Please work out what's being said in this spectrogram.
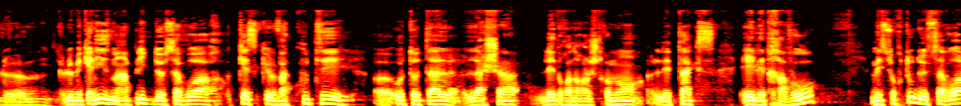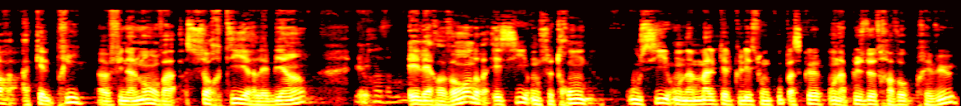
le, le, mécanisme implique de savoir qu'est-ce que va coûter euh, au total l'achat, les droits d'enregistrement, les taxes et les travaux, mais surtout de savoir à quel prix euh, finalement on va sortir les biens et, les revendre. Et si on se trompe ou si on a mal calculé son coût parce qu'on a plus de travaux que prévu,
